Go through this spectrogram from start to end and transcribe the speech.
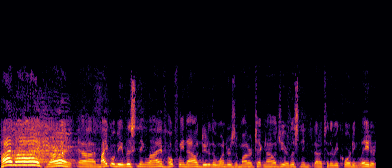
Hi, Mike. All right. Uh, Mike will be listening live, hopefully now, due to the wonders of modern technology, or listening uh, to the recording later.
